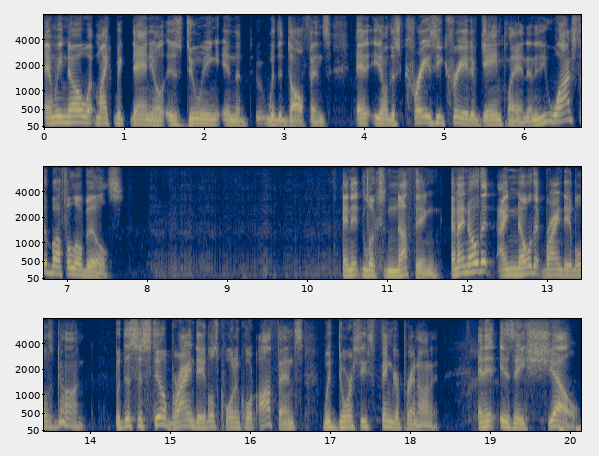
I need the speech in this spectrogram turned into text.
and we know what Mike McDaniel is doing in the with the Dolphins, and you know this crazy creative game plan. And then you watch the Buffalo Bills and it looks nothing. And I know that I know that Brian Daboll is gone, but this is still Brian Daboll's quote unquote offense with Dorsey's fingerprint on it. And it is a shell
